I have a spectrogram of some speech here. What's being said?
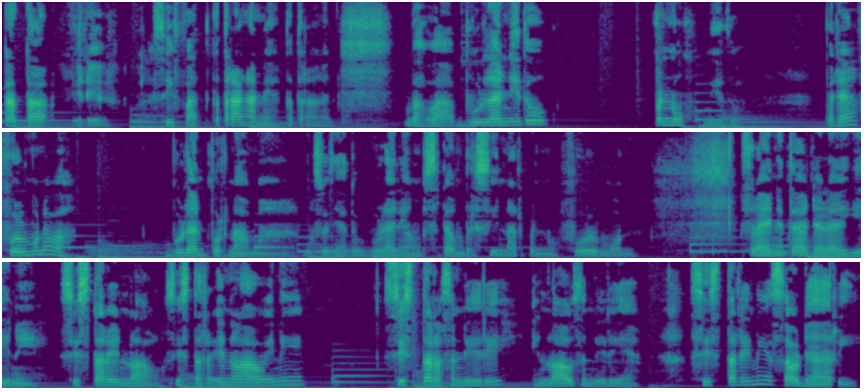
kata ini sifat keterangan ya, keterangan bahwa bulan itu penuh gitu Padahal full moon apa? Bulan purnama. Maksudnya itu bulan yang sedang bersinar penuh, full moon. Selain itu ada lagi nih, sister in law. Sister in law ini sister sendiri, in law sendiri ya. Sister ini saudari,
